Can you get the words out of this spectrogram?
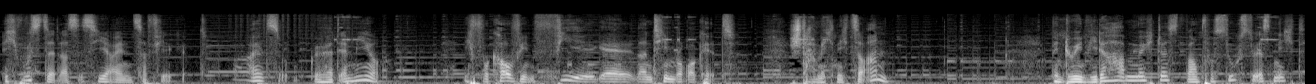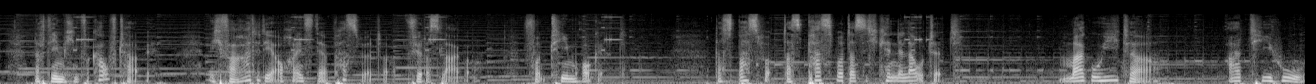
Ich wusste, dass es hier einen Saphir gibt. Also gehört er mir. Ich verkaufe ihn viel Geld an Team Rocket. Starr mich nicht so an. Wenn du ihn wiederhaben möchtest, warum versuchst du es nicht, nachdem ich ihn verkauft habe? Ich verrate dir auch eins der Passwörter für das Lager von Team Rocket. Das Passwort, das Passwort, das ich kenne, lautet Maguhita Atihu.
